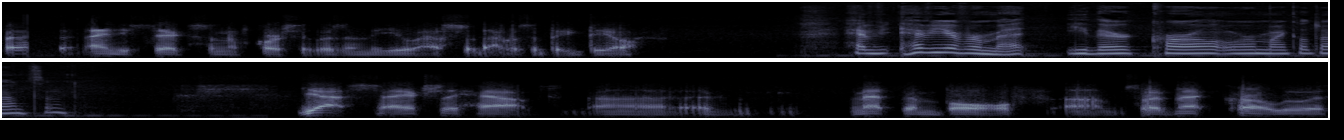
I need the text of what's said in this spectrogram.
But 96 and of course it was in the U.S. so that was a big deal. Have Have you ever met either Carl or Michael Johnson? Yes, I actually have. Uh, I've met them both. Um, so I've met Carl Lewis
